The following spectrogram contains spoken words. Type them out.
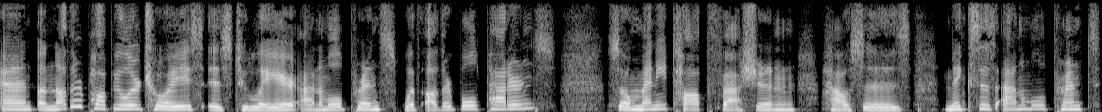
And another popular choice is to layer animal prints with other bold patterns. So many top fashion houses mixes animal print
